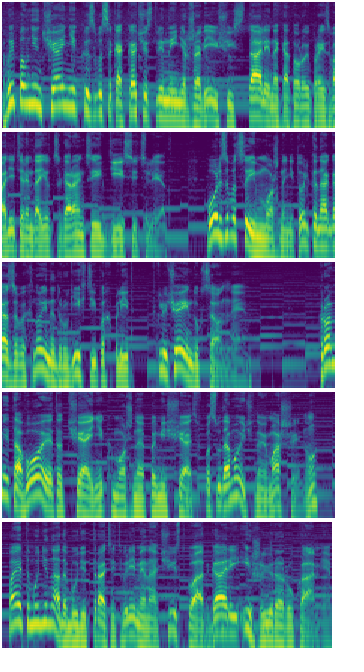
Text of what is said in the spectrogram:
Выполнен чайник из высококачественной нержавеющей стали, на которую производителям дается гарантия 10 лет. Пользоваться им можно не только на газовых, но и на других типах плит, включая индукционные. Кроме того, этот чайник можно помещать в посудомоечную машину, поэтому не надо будет тратить время на чистку от гари и жира руками.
